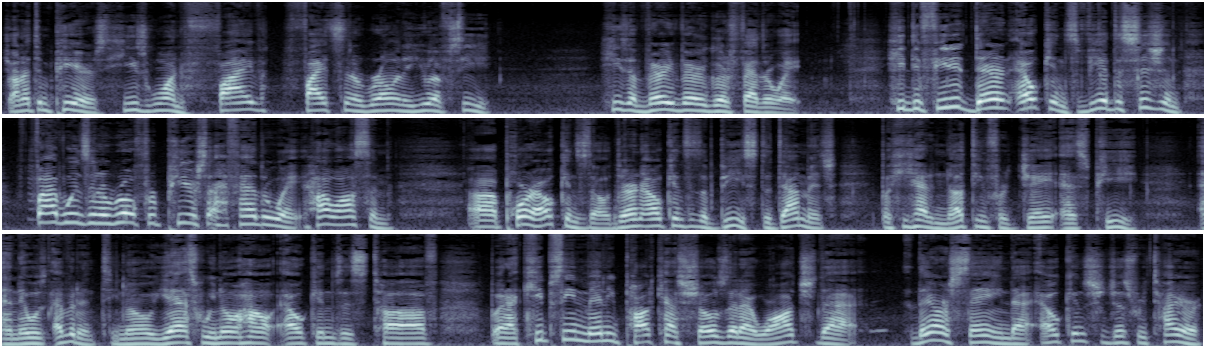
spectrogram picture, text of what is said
Jonathan Pearce, he's won five fights in a row in the UFC. He's a very, very good featherweight. He defeated Darren Elkins via decision. Five wins in a row for Pearce at featherweight. How awesome. Uh, poor Elkins, though. Darren Elkins is a beast, the damage, but he had nothing for JSP. And it was evident, you know. Yes, we know how Elkins is tough, but I keep seeing many podcast shows that I watch that they are saying that Elkins should just retire.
